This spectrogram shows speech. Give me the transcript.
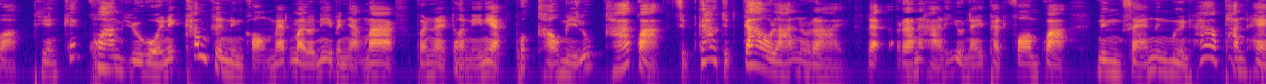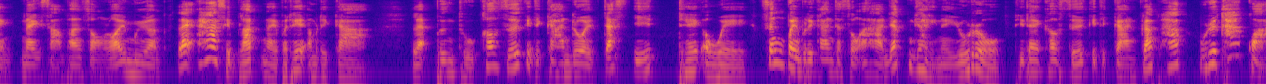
กว่าเพียงแค่ความหิวโหยในค่ำคืนหนึ่งของแมตต์ มาโลนี่เป็นอย่างมาก เพราะในตอนนี้เนี่ยพวกเขามีลูกค้ากว่า 19.9 ล้านราย และร้านอาหารที่อยู่ในแพลตฟอร์มกว่า 115,000 แห่งใน 3,200 เมือง และ 50 รัฐในประเทศอเมริกา และเพิ่งถูกเข้าซื้อกิจการโดย Just Eat Takeaway ซึ่งเป็นบริการจัดส่งอาหารยักษ์ใหญ่ในยุโรปที่ได้เข้าซื้อกิจการ Grubhub มูลค่ากว่า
